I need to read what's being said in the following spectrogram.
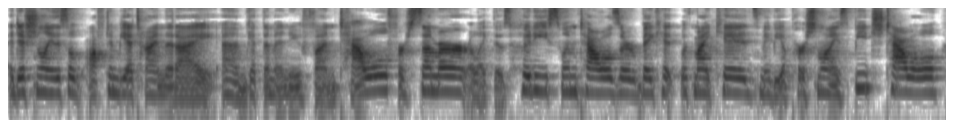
Additionally this will often be a time that i um, get them a new fun towel for summer or like those hoodie swim towels are a big hit with my kids maybe a personalized beach towel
